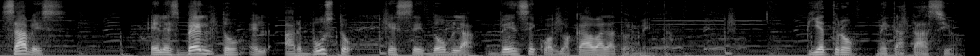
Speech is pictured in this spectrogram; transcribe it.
¿sabes? El esbelto, el arbusto que se dobla, vence cuando acaba la tormenta. Pietro Metatasio.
